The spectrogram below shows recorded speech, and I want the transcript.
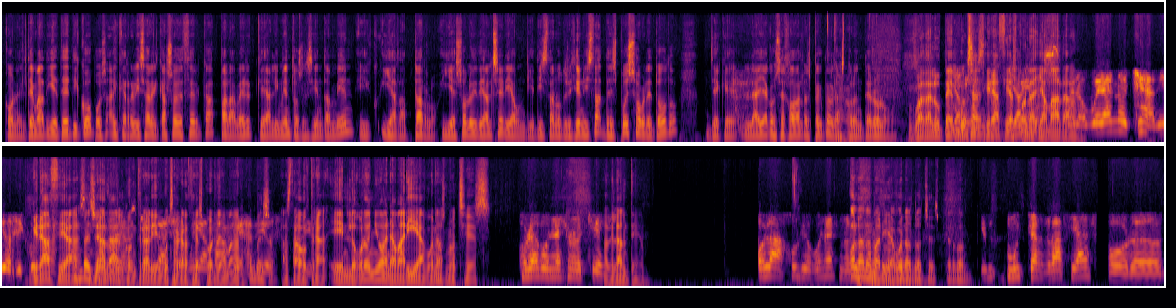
con el tema dietético, pues hay que revisar el caso de cerca para ver qué alimentos se sientan bien y, y adaptarlo. Y eso lo ideal sería un dietista nutricionista, después sobre todo de que le haya aconsejado al respecto el Claro. gastroenterólogo. Guadalupe, Ya muchas siento, gracias ya por la llamada. Bueno, buenas noches, adiós. disculpa. Gracias. Un beso. Nada, al contrario, muchas gracias por llamar. adiós. Hasta Adiós. otra. En Logroño, Ana María, buenas noches. Hola, buenas noches. Adelante. Hola, Julio, buenas noches. Hola Ana María, buenas noches, perdón. Y Muchas gracias por eh,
